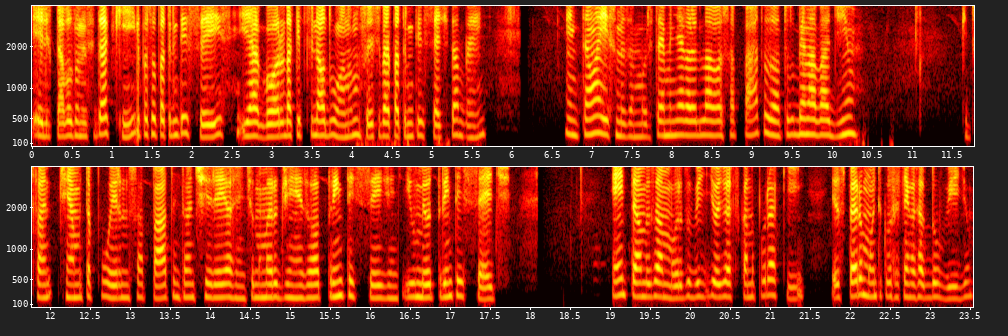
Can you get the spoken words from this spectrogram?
ele estava usando esse daqui, ele passou para 36 e agora daqui pro final do ano, não sei se vai para 37 também. Então é isso, meus amores. Terminei agora de lavar os sapatos, ó, tudo bem lavadinho que tinha muita poeira no sapato, então eu tirei, a gente, o número de Enzo, ó, 36, gente, e o meu 37. Então, meus amores, o vídeo de hoje vai ficando por aqui. Eu espero muito que vocês tenham gostado do vídeo.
